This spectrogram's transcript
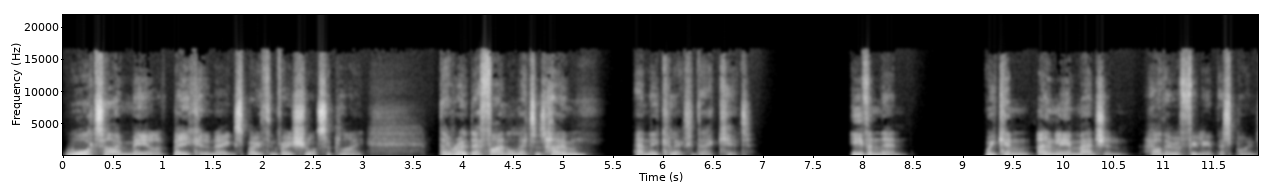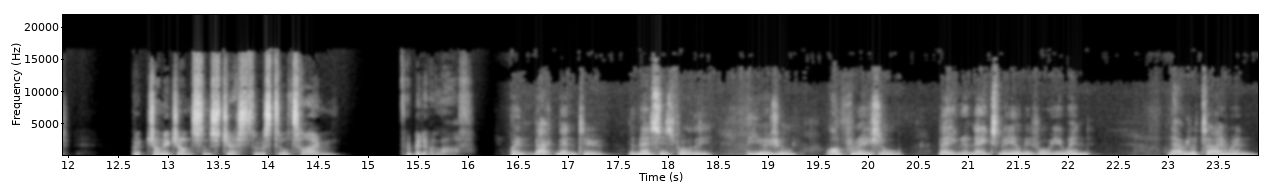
wartime meal of bacon and eggs, both in very short supply. They wrote their final letters home and they collected their kit. Even then, we can only imagine how they were feeling at this point. But Johnny Johnson suggests there was still time for a bit of a laugh. Went back then to the messes for the, the usual operational bacon and eggs meal before you went. That was a time when,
